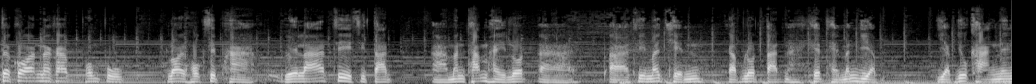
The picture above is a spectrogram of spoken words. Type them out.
แต่ก่อนนะครับผมปลูกร้อยหกสิบห้าเวลาที่สิตัดมันทำให้รถที่มาเข็นกับรถตัดนะเฮ็ดให้มันเหยียบเหยียบอยู่ข้างหนึ่ง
